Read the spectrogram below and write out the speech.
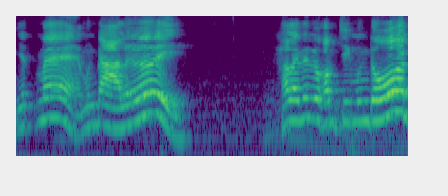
เย็ดแม่ มึงด่าเลย ถ้าอะไรไม่เป็นความจริงมึงโดน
